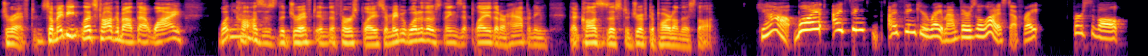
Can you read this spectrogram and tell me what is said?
drift. So maybe let's talk about that. Why? What yeah. causes the drift in the first place? Or maybe what are those things at play that are happening that causes us to drift apart on this thought? Yeah. Well, I, I think I think you're right, Matt. There's a lot of stuff, right? First of all,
